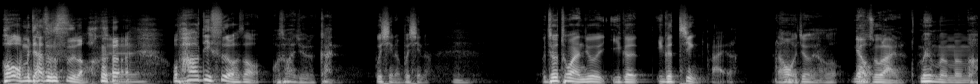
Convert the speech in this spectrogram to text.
我我们家住四楼，我爬到第四楼的时候，我突然觉得干不行了，不行了，嗯，我就突然就一个一个劲来了，然后我就想说尿出来了，没有没有没有没有，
